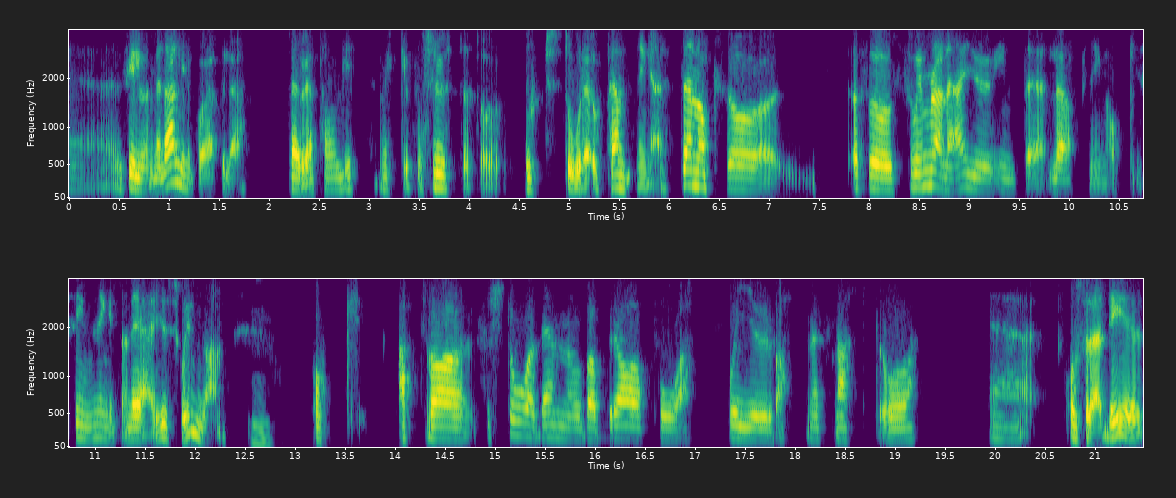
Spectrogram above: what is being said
eh, silvermedaljer på Ötelö. Där vi har tagit mycket på slutet och gjort stora upphämtningar. Sen också, alltså swimrun är ju inte löpning och simning utan det är ju swimrun. Mm. Och att vara, förstå den och vara bra på att få i ur vattnet snabbt och eh, och sådär. Det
